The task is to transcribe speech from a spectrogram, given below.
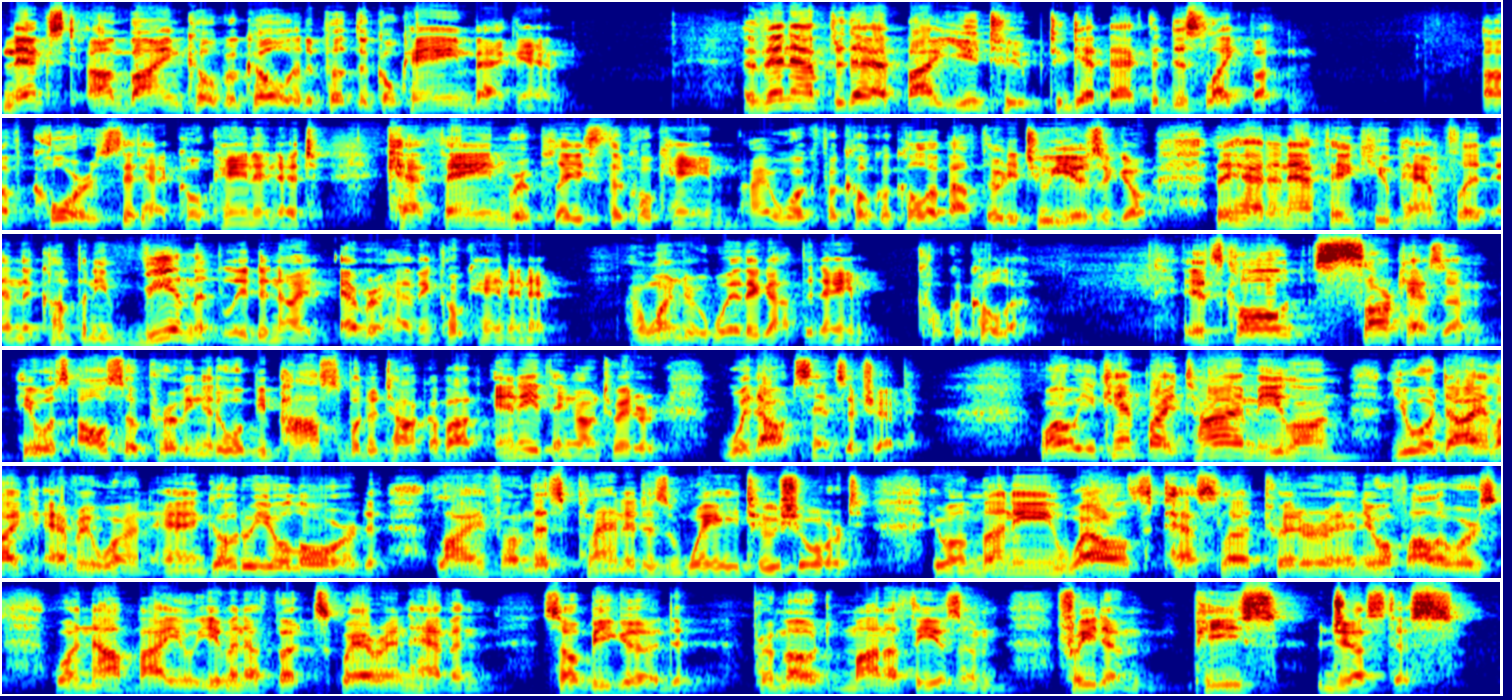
Next, I'm buying Coca Cola to put the cocaine back in. Then after that, buy YouTube to get back the dislike button. Of course, it had cocaine in it. Caffeine replaced the cocaine. I worked for Coca Cola about 32 years ago. They had an FAQ pamphlet, and the company vehemently denied ever having cocaine in it. I wonder where they got the name Coca Cola. It's called sarcasm. He was also proving it would be possible to talk about anything on Twitter without censorship. Well, you can't buy time, Elon. You will die like everyone and go to your Lord. Life on this planet is way too short. Your money, wealth, Tesla, Twitter, and your followers will not buy you even a foot square in heaven. So be good. Promote monotheism, freedom, peace, justice.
